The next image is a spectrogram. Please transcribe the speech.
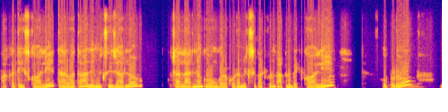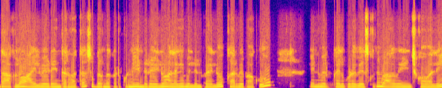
పక్కన తీసుకోవాలి. తర్వాత అదే మిక్సీ జార్లో చల్లారిన గోంగూర కూడా మిక్సీ పట్టుకొని పక్కన పెట్టుకోవాలి. ఇప్పుడు దాకలో ఆయిల్ వేడైన తర్వాత శుభ్రంగా కట్టుకుని ఎండురాయలు అలాగే వెల్లుల్లిపాయలు కరివేపాకు ఎండుమిరపకాయలు కూడా వేసుకుని బాగా వేయించుకోవాలి.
